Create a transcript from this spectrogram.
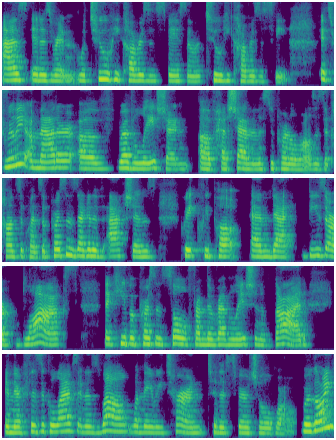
as it is written, with two he covers his face and with two he covers his feet. It's really a matter of revelation of Hashem in the supernal world as a consequence. A person's negative actions create klipa, and that these are blocks that keep a person's soul from the revelation of God in their physical lives and as well when they return to the spiritual world. We're going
